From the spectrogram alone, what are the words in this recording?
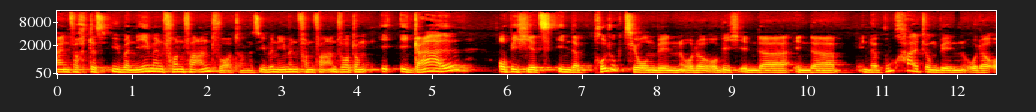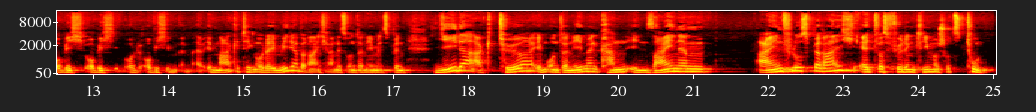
einfach das Übernehmen von Verantwortung. Das Übernehmen von Verantwortung, e egal ob ich jetzt in der Produktion bin oder ob ich in der, in der, in der Buchhaltung bin oder ob ich, ob ich, ob ich im, Marketing oder im Mediabereich eines Unternehmens bin. Jeder Akteur im Unternehmen kann in seinem Einflussbereich etwas für den Klimaschutz tun.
